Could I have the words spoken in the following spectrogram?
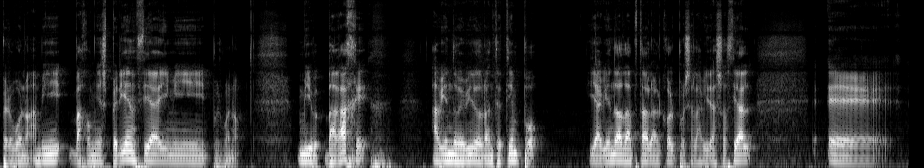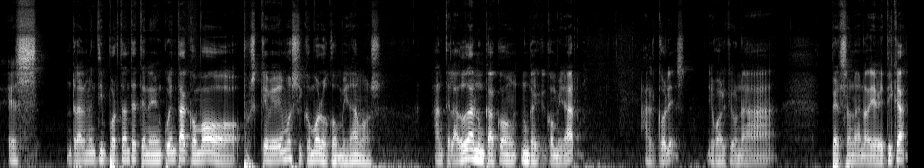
pero bueno, a mí, bajo mi experiencia y mi, pues bueno, mi bagaje, habiendo bebido durante tiempo y habiendo adaptado el alcohol pues a la vida social, eh, es realmente importante tener en cuenta cómo, pues, qué bebemos y cómo lo combinamos. Ante la duda, nunca, nunca hay que combinar alcoholes, igual que una persona no diabética,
